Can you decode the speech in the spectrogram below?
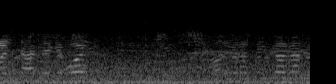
boys. Tag lege, boys. Are you gonna single them?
